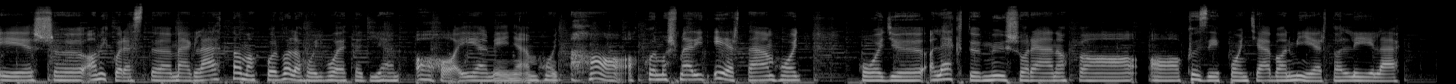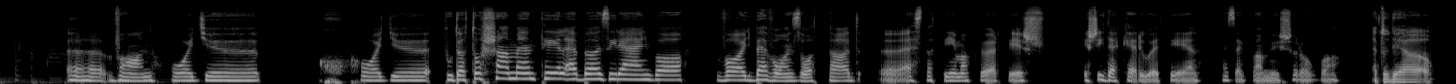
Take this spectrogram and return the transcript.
és amikor ezt megláttam, akkor valahogy volt egy ilyen aha élményem, hogy aha, akkor most már így értem, hogy hogy a legtöbb műsorának a, a középpontjában miért a lélek van, hogy, hogy tudatosan mentél ebbe az irányba, vagy bevonzottad ezt a témakört, és, és ide kerültél ezekbe a műsorokba? Hát ugye a,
